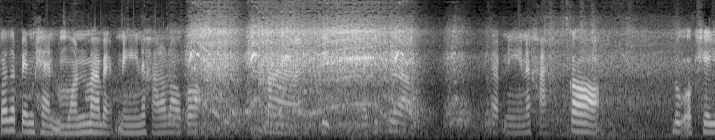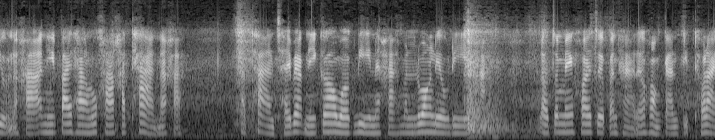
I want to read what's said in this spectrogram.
ก็จะเป็นแผ่นม้วนมาแบบนี้นะคะ แล้วเราก็มาติดไปที่เครื่องแบบนี้นะคะ ก็ดูโอเคอยู่นะคะ อันนี้ปลายทางลูกค้าคัดฐานนะคะคัดฐานใช้แบบนี้ก็เวิร์กดีนะคะ มันล่วงเร็วดีค่ะ เราจะไม่ค่อยเจอปัญหาเรื่องของการติดเท่าไหร่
